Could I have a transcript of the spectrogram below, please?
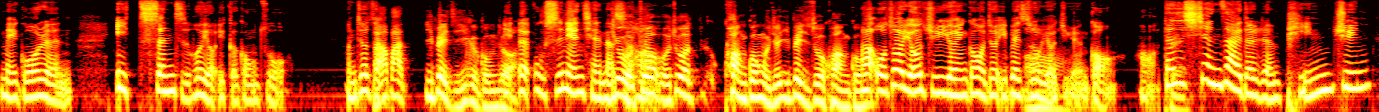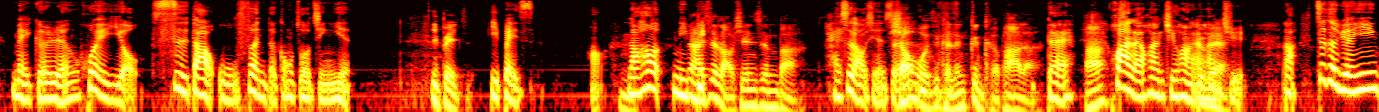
美国人一生只会有一个工作，你就只要把、啊、一辈子一个工作。呃，五十年前的时候，就我做我做矿工，我就一辈子做矿工。啊，我做邮局员工，我就一辈子做邮局员工。哦哦，但是现在的人平均每个人会有四到五份的工作经验，一辈子，一辈子。好，然后你还是老先生吧？还是老先生？小伙子可能更可怕了。对啊，换来换去，换来换去啊。这个原因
